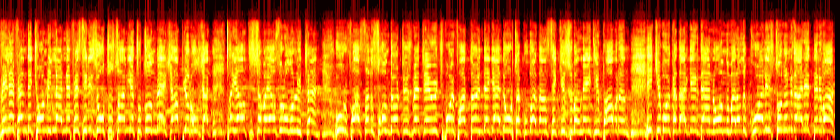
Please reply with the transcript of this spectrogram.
ve lefendeki on binler nefesinizi 30 saniye tutun ve şampiyon olacak. Tayı alkışlamaya hazır olun lütfen. Urfa Aslanı son 400 metreye 3 boy farklı önde geldi. Orta kuvardan 8 numaralı Native Power'ın 2 boy kadar geriden 10 numaralı Koaliston'un gayretleri var.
